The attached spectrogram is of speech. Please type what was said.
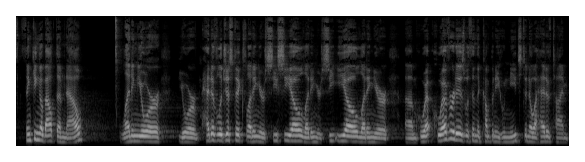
thinking about them now, letting your your head of logistics, letting your CCO, letting your CEO, letting your um, whoever it is within the company who needs to know ahead of time.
